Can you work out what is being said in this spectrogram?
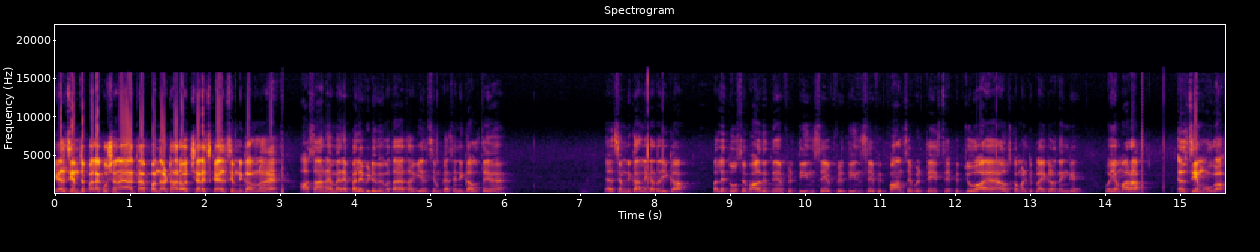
एलसीएम से पहला क्वेश्चन आया था, पंद्रह, अठारह और चालीस का एलसीएम निकालना है। आसान है, मैंने पहले वीडियो में बताया था कि एलसीएम कैसे निकालते हैं। एलसीएम निकालने का तरीका, पहले दो से भाग देते हैं, फिर तीन से, फिर तीन से, फिर पाँच से, फिर तेईस से। फिर जो आया है, उसका मल्टीप्लाई कर देंगे, वही हमारा एलसीएम होगा।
